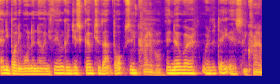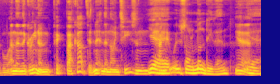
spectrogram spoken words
anybody want to know anything, I can just go to that box and, Incredible. and know where, where the date is. Incredible. And then the green one picked back up, didn't it, in the 90s? And Yeah, hang- it was on a Monday then. Yeah. Yeah,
